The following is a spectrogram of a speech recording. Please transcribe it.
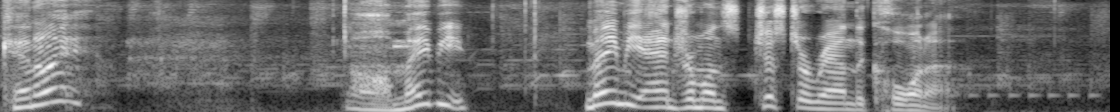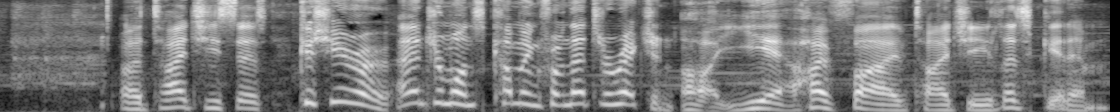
Can I? Oh, maybe. Maybe Andromon's just around the corner. Uh, Taichi says, Koshiro, Andromon's coming from that direction. Oh, yeah, high five, Taichi, let's get him.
